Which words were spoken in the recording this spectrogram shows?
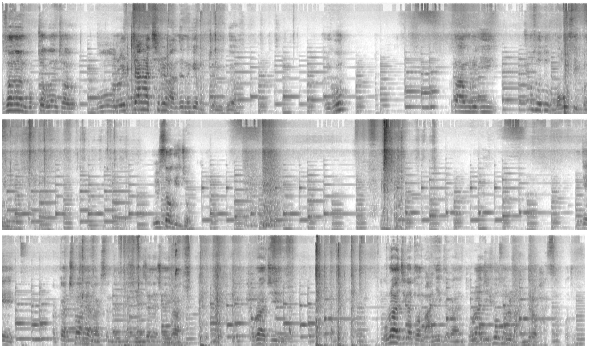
우선은 목적은 저 무를 장아찌를 만드는 게 목적이고요. 그리고 그 다음으로 이 효소도 먹을 수 있거든요. 일석이조. 이게 아까 처음에 말씀드렸듯이 예전에 저희가 도라지 도라지가 더 많이 들어가는 도라지 효소를 만들어 봤었거든요.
